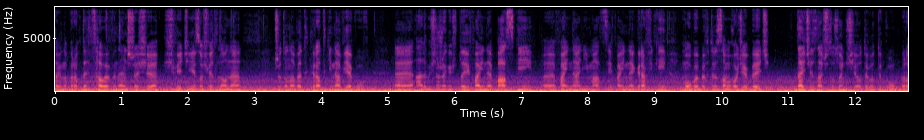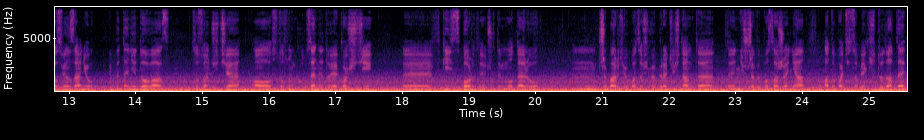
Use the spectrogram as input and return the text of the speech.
tak naprawdę całe wnętrze się świeci, jest oświetlone, czy to nawet kratki nawiewów. E, Ale myślę, że jakieś tutaj fajne paski, e, fajne animacje, fajne grafiki mogłyby w tym samochodzie być. Dajcie znać, co sądzicie o tego typu rozwiązaniu. Pytanie do Was, co sądzicie o stosunku ceny do jakości e, w Kia Sporty, czy w tym modelu? Mm, Czy bardziej opłaca się wybrać gdzieś tam te niższe wyposażenia, a dopłacić sobie jakiś dodatek?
